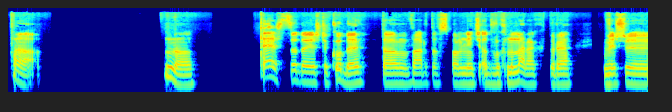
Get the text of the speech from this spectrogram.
Tak. No. Też co do jeszcze Kuby, to warto wspomnieć o dwóch numerach, które wyszły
